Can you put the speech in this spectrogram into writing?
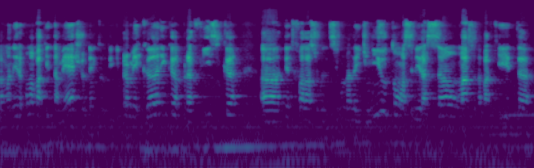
a maneira como a baqueta mexe, eu tento ir para mecânica, para física, uh, tento falar sobre a segunda lei de Newton, aceleração, massa da baqueta,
